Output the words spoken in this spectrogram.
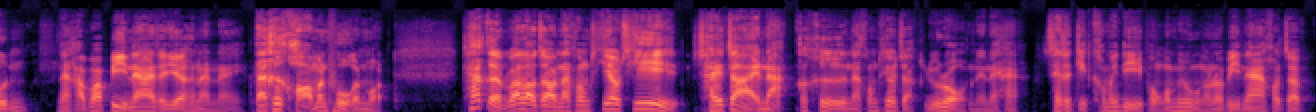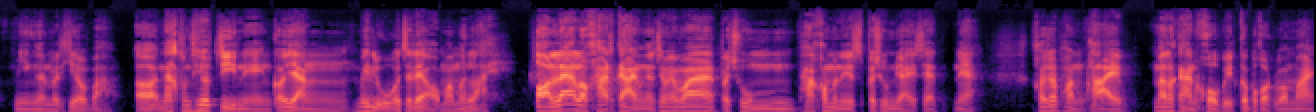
ลุ้นนะครับ ว่าปีหน้าจะเยอะขนาดไหน แต่คือของมันผูกกันหมด ถ้าเกิดว่าเราจะเอานักท่องเที่ยวที่ใช้จ่ายหนักก็คือนักท่องเที่ยวจากยุโรปเนี่ยนะฮะเศรษฐกิจเขาไม่ดีผมก็ไม่รู้เหมือนกันว่าปีหน้าเขาจะมีเงินมาเที่ยวเปล่าเออนักท่องเที่ยวจีนเองก็ยังไม่รู้ว่าจะได้ออกมาเมื่อไหร่ตอนแรกเราคาดการณ์กันใช่ไหมว่าประชุมพรรคคอมมิวนิสต์ประชุมใหญ่เสร็จเนี่ยเขาจะผ่อนคลายมาตรการโควิดก็ปรากฏว่าไม่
